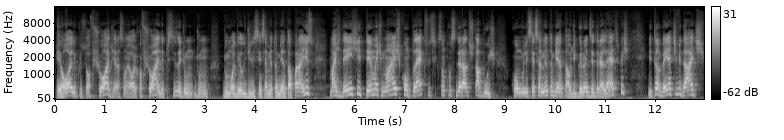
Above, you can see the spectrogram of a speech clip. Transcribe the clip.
eólicos offshore, geração eólica offshore, ainda precisa de um, de, um, de um modelo de licenciamento ambiental para isso, mas desde temas mais complexos que são considerados tabus, como licenciamento ambiental de grandes hidrelétricas e também atividades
